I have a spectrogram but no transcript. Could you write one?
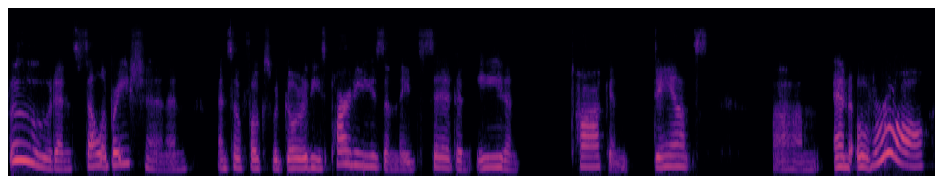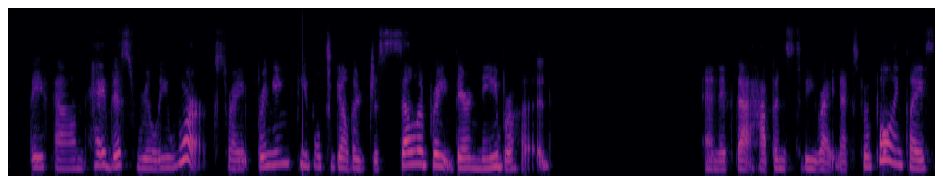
food and celebration. And, and so folks would go to these parties and they'd sit and eat and talk and dance. Um, and overall, they found, hey, this really works, right? Bringing people together to celebrate their neighborhood. And if that happens to be right next to a polling place,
